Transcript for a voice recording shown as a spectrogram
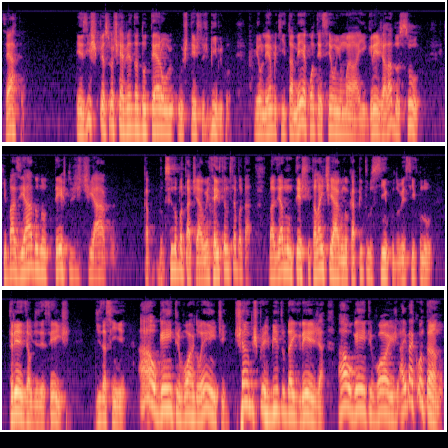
Certo? Existem pessoas que às vezes adulteram os textos bíblicos. Eu lembro que também aconteceu em uma igreja lá do sul, que baseado no texto de Tiago, não precisa botar Tiago, esse aí você não precisa botar, baseado num texto que está lá em Tiago, no capítulo 5, do versículo 13 ao 16, diz assim: Há alguém entre vós doente? Chame os presbíteros da igreja. Há alguém entre vós. Aí vai contando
